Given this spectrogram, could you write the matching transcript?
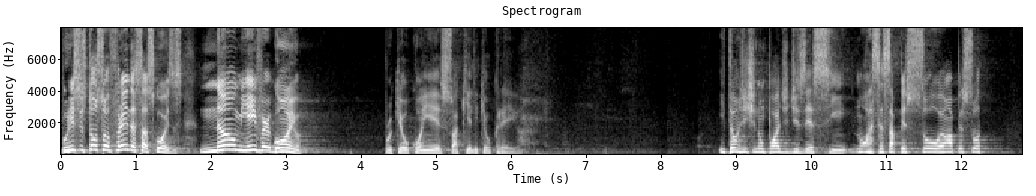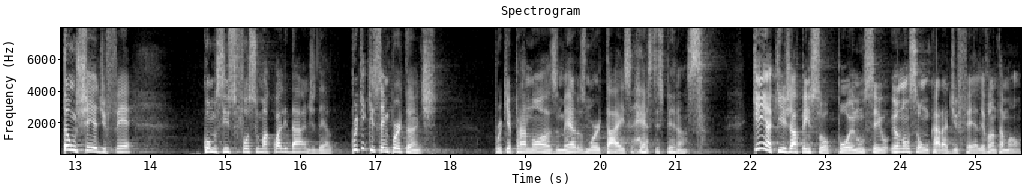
Por isso estou sofrendo essas coisas. Não me envergonho, porque eu conheço aquele que eu creio. Então a gente não pode dizer assim: nossa, essa pessoa é uma pessoa tão cheia de fé, como se isso fosse uma qualidade dela. Por que, que isso é importante? Porque para nós, meros mortais, resta esperança. Quem aqui já pensou, pô, eu não sei, eu não sou um cara de fé, levanta a mão.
